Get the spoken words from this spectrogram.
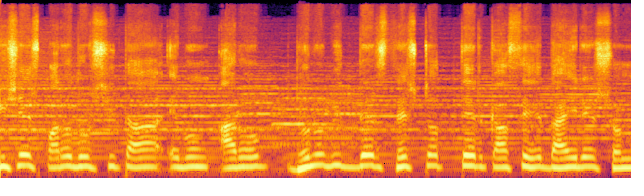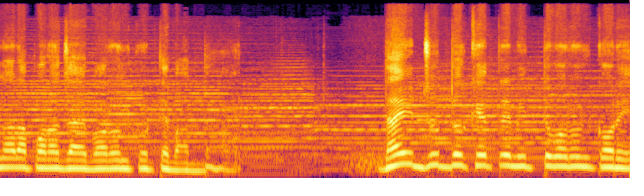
বিশেষ পারদর্শিতা এবং আরব ধনুবিদদের শ্রেষ্ঠত্বের কাছে দাহিরের সৈন্যরা পরাজয় বরণ করতে বাধ্য হয়। দাহির যুদ্ধক্ষেত্রে মৃত্যুবরণ করে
